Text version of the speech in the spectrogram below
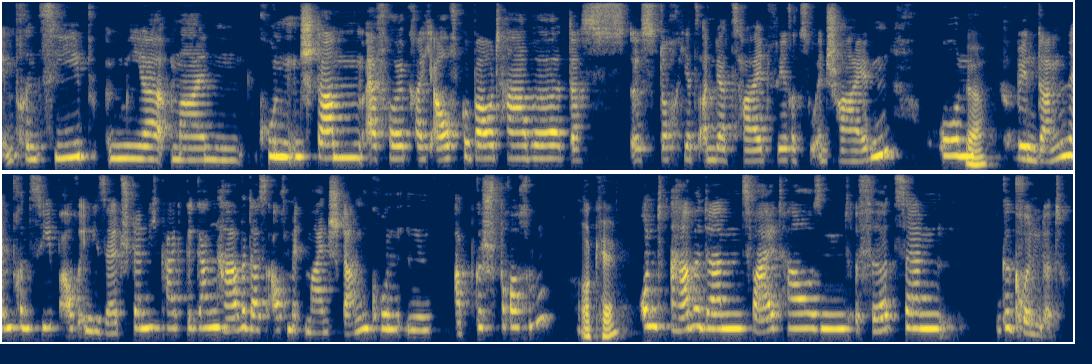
im Prinzip mir meinen Kundenstamm erfolgreich aufgebaut habe, dass es doch jetzt an der Zeit wäre zu entscheiden. Und Ja. bin dann im Prinzip auch in die Selbstständigkeit gegangen, habe das auch mit meinen Stammkunden abgesprochen Okay. und habe dann 2014 gegründet.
